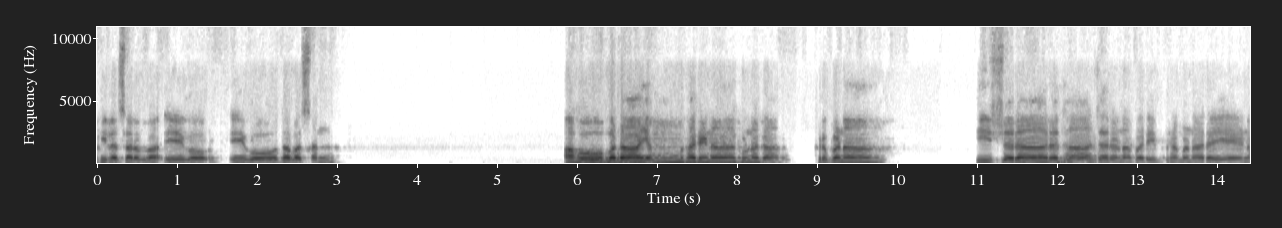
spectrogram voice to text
കില സർവ ഏകോ ഏകോദവസൻ. അഹോപദായം ഹരിണ ഗുണക കൃപണ. ഈശ്വരാരഥാചരണ പരിഭ്രമണരയേണ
